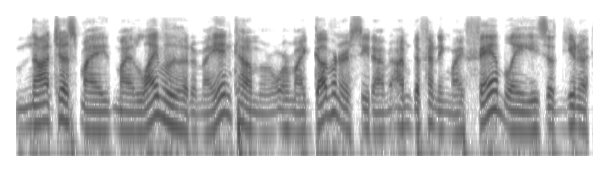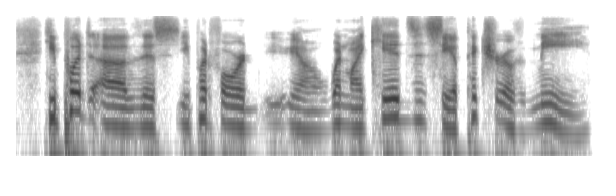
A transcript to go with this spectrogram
not just my, my livelihood or my income or, or my governor's seat. I'm, I'm defending my family." He said, "You know, he put uh, this. He put forward. You know, when my kids see a picture of me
